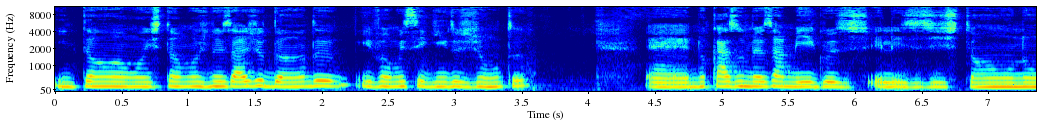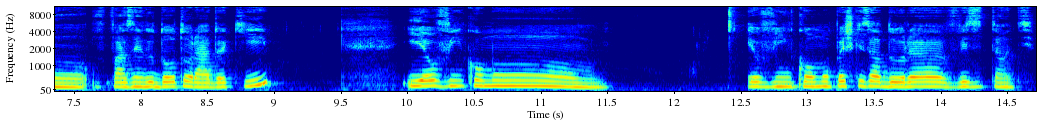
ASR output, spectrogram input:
então, estamos nos ajudando e vamos seguindo junto. É, no caso, meus amigos, eles estão no, fazendo doutorado aqui e eu vim como eu vim como pesquisadora visitante,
